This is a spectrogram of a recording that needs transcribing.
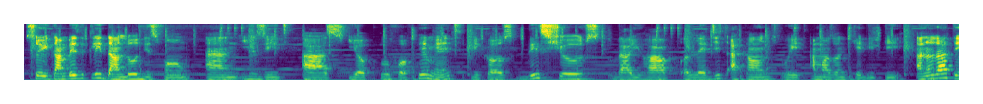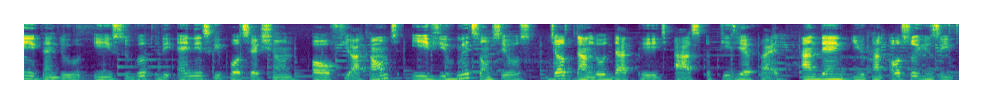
So you can basically download this form and use it as your proof of payment because this shows that you have a legit account with Amazon KDP. Another thing you can do is to go to the earnings report section of your account. If you've made some some sales, just download that page as a PDF file and then you can also use it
